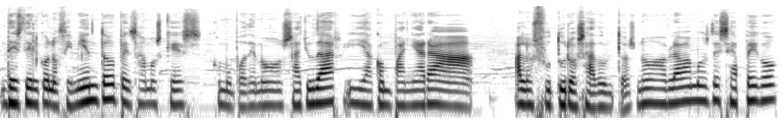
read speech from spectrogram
desde el conocimiento pensamos que es como podemos ayudar y acompañar a, a los futuros adultos. ¿no? Hablábamos de ese apego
